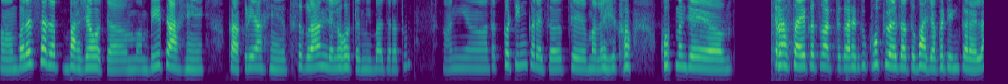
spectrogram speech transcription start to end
बऱ्याच साऱ्या भाज्या होत्या बीट आहे काकडी आहे सगळं आणलेलं होतं मी बाजारातून. आणि आता कटिंग करायचं ते मला एक खूप म्हणजे त्रासदायकच वाटतं कारण की खूप वेळ जातो भाज्या कटिंग करायला.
